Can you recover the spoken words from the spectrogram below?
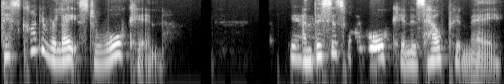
this kind of relates to walking. yeah. And this is why walking is helping me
